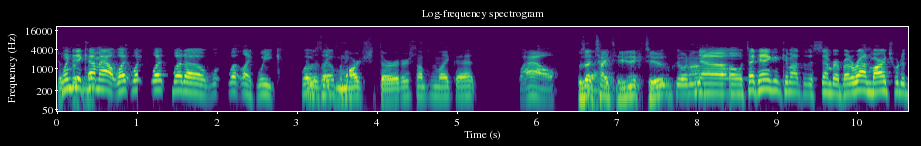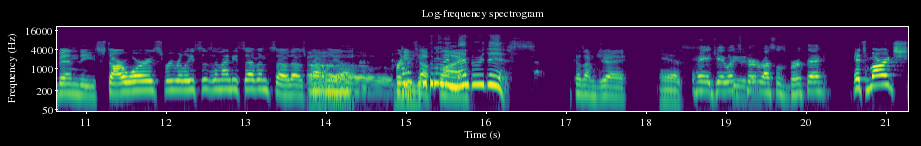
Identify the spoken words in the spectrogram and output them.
When did it come out? What what what what uh what, what like week? What it was, was like opening? March 3rd or something like that. Wow. Was that Yeah. Titanic too going on? No, Titanic didn't come out to December, but around March would have been the Star Wars re-releases in '97. So that was probably uh Oh, pretty How tough climb. remember this? because I'm Jay. Yes. Hey Jay, what's Computer. Kurt Russell's birthday? It's March.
